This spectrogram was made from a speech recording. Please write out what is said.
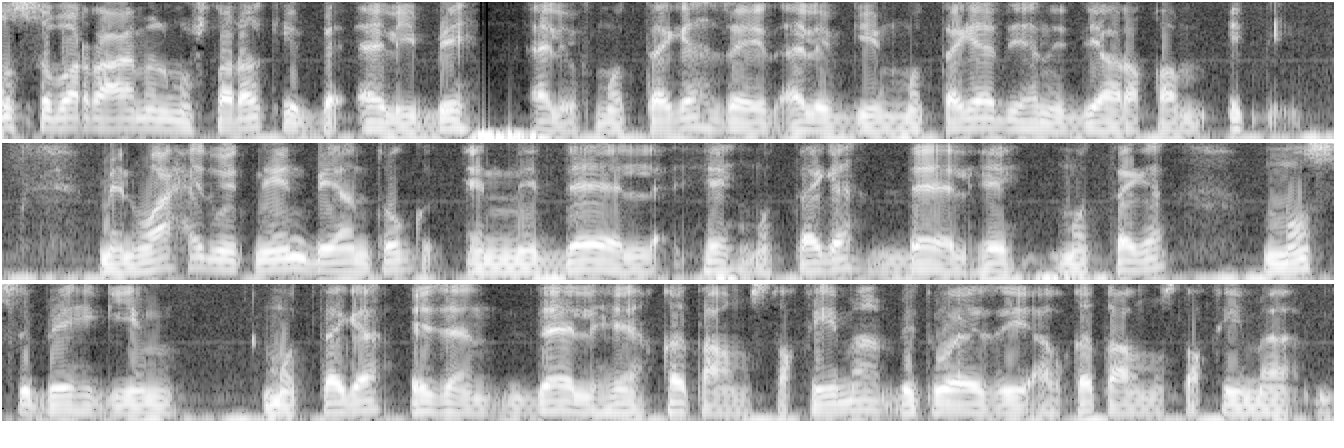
نص بره عامل مشترك يبقى لي ب ألف متجه زائد ألف ج متجه دي هنديها رقم اتنين. من واحد واتنين بينتج إن د ه متجه د ه متجه نص ب ج متجه. إذا د ه قطعة مستقيمة بتوازي القطعة المستقيمة ب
